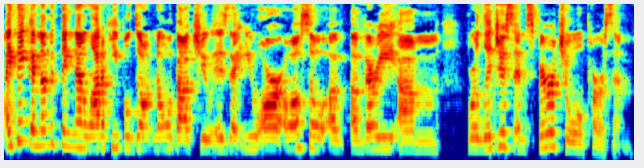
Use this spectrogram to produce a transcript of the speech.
I think another thing that a lot of people don't know about you is that you are also a, a very um, religious and spiritual person.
